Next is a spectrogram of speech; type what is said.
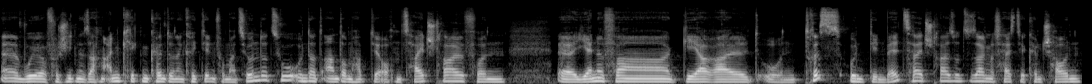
äh, wo ihr verschiedene Sachen anklicken könnt und dann kriegt ihr Informationen dazu. Unter anderem habt ihr auch einen Zeitstrahl von äh, Jennifer, Gerald und Triss und den Weltzeitstrahl sozusagen. Das heißt, ihr könnt schauen,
